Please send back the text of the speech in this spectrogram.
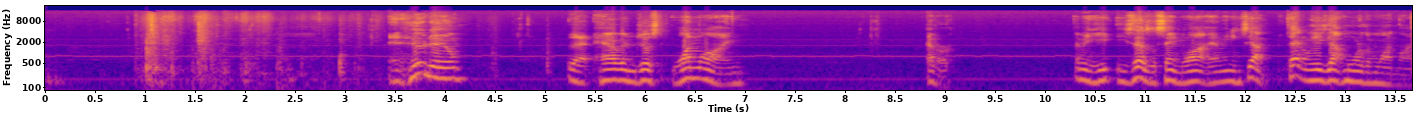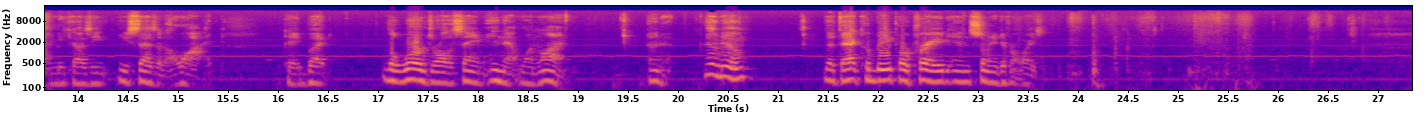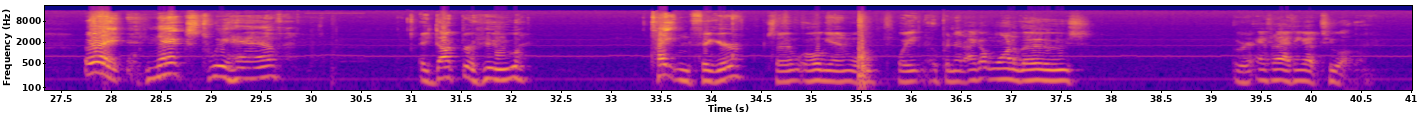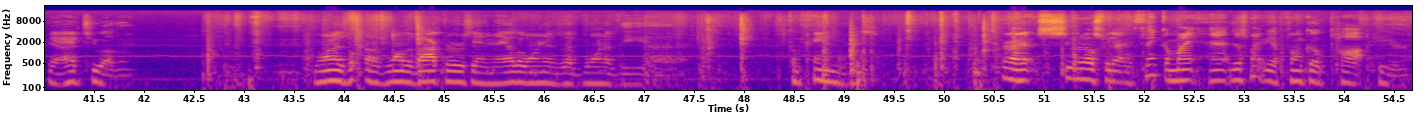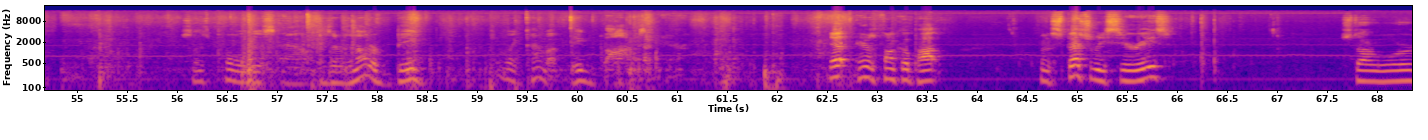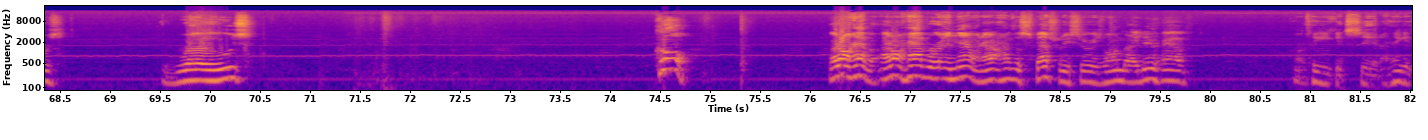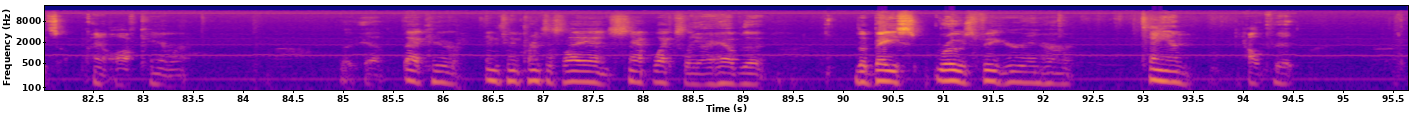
And who knew that having just one line ever I mean, he, he says the same line. I mean, he's got technically he's got more than one line because he, he says it a lot. Okay, but the words are all the same in that one line. And who knew that that could be portrayed in so many different ways? All right, next we have a Doctor Who Titan figure. So well, again, we'll wait, and open it. I got one of those or actually, I think I have two of them. Yeah, I have two of them. One is of one of the doctors, and the other one is of one of the uh, companions. All right, see what else we got. I think I might have. This might be a Funko Pop here. So let's pull this out because there was another big, like kind of a big box. Yep, here's a Funko Pop from the Specialty Series. Star Wars Rose. Cool. I don't have I don't have her in that one. I don't have the specialty series one, but I do have. I don't think you can see it. I think it's kind of off camera. But yeah, back here in between Princess Leia and Snap Wexley, I have the the base Rose figure in her tan outfit.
